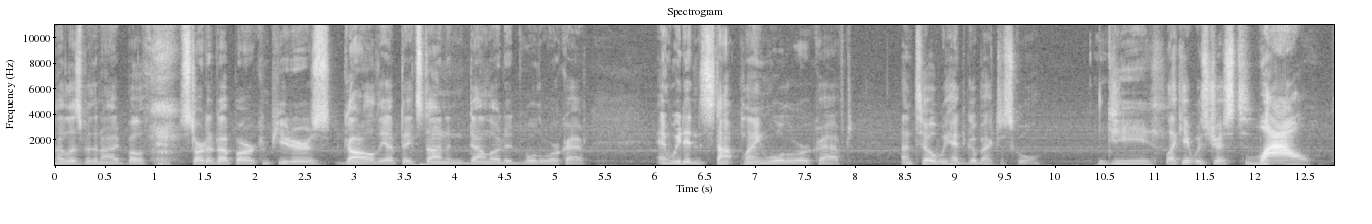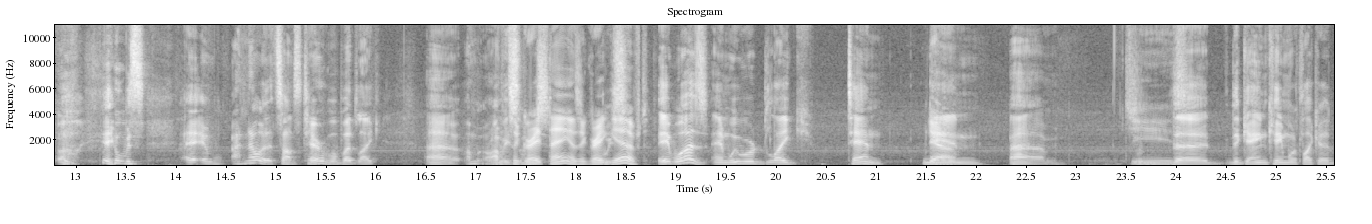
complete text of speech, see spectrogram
Elizabeth and I both started up our computers, got all the updates done, and downloaded World of Warcraft. And we didn't stop playing World of Warcraft until we had to go back to school. Jeez. Like it was just Wow. oh, it was. It, I know it sounds terrible, but like, uh, I'm- It's a great thing. It's a great we- gift. It was, and we were like ten. Yeah. And um, Jeez. the the game came with like a,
